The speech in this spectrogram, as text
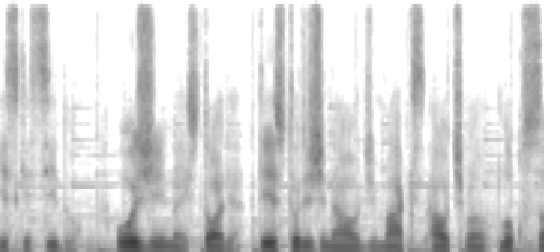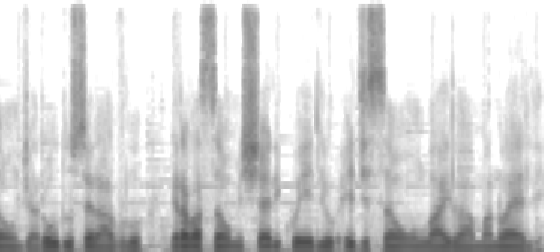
esquecido. Hoje na História. Texto original de Max Altman, locução de Haroldo Cerávulo, gravação Michele Coelho, edição Laila Manoeli.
